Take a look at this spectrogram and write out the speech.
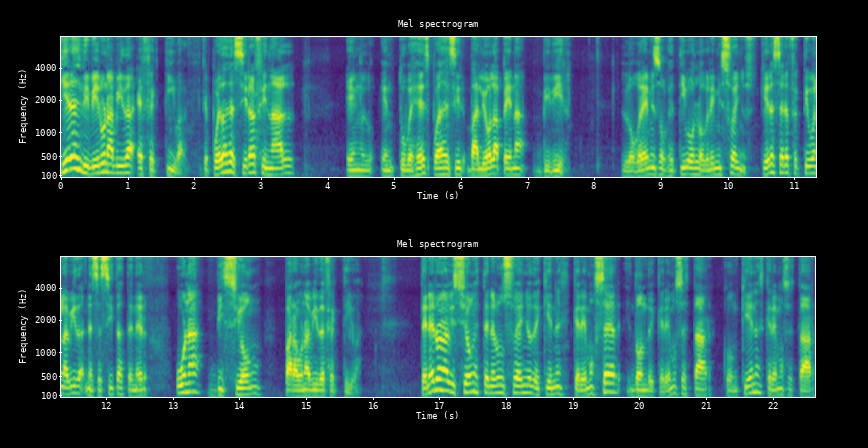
¿Quieres vivir una vida efectiva? Que puedas decir al final, en, en tu vejez, puedas decir, valió la pena vivir. Logré mis objetivos, logré mis sueños. ¿Quieres ser efectivo en la vida? Necesitas tener una visión para una vida efectiva. Tener una visión es tener un sueño de quienes queremos ser, dónde queremos estar, con quienes queremos estar,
